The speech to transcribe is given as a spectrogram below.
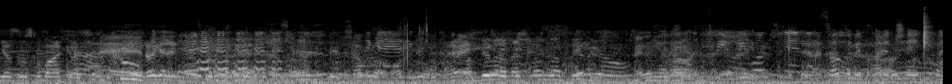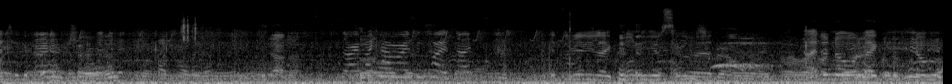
Jesus gemakkelijk. Hey, Cool. look at it. Hey, Abdullah, that's one more finger. We, we want to get. I don't think it's gonna change my ticket. Sorry, my camera isn't quite as nice. It's really like only your uh, silhouette. I don't know, like no.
